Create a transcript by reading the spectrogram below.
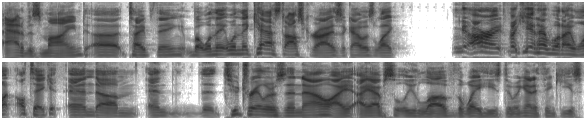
out of his mind uh, type thing. But when they when they cast Oscar Isaac, I was like, all right, if I can't have what I want, I'll take it. And um, and the two trailers in now, I, I absolutely love the way he's doing it. I think he's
